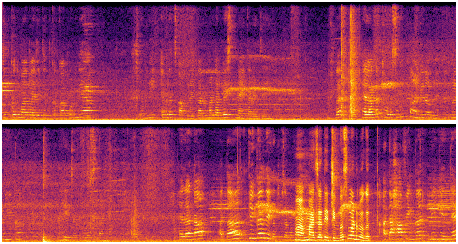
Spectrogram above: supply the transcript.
जितकं तुम्हाला पाहिजे तितकं कापून घ्या. तर मी एवढंच कापलंय कारण मला वेस्ट नाही करायचं आहे तर ह्याला ना थोडंसं मी पाणी लावलं तर पाणी आहे का ह्याच्यात थोडंसं पाणी. ह्याला ना आता फिंगर दे का तुझा? हां माझा देते. बस वाट बघत. आता हा फिंगर मी घेते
